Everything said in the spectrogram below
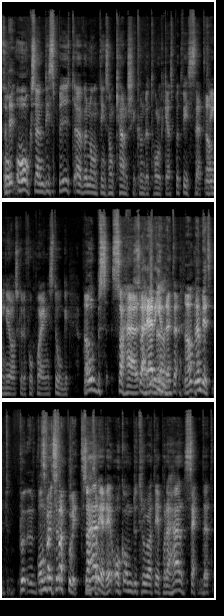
Så och, det- och också en dispyt över någonting som kanske kunde tolkas på ett visst sätt Ja. kring hur jag skulle få poäng. Stod Ja. Obs! Så här, Så här är det inte. Ja, men visst. Om svart, du svart på vitt. Så här liksom. är det och om du tror att det är på det här sättet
